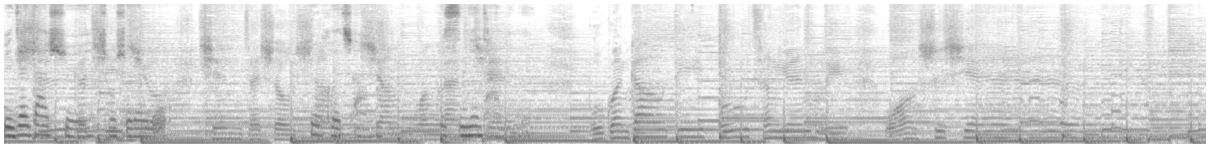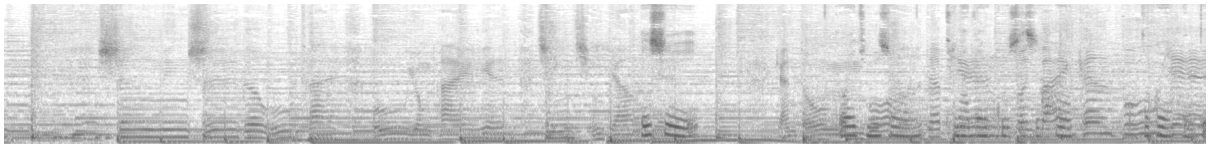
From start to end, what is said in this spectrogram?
远在大学求学的我，又何尝不思念他们呢？生命是也许各位听众听到这个故事之后，都会有很多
